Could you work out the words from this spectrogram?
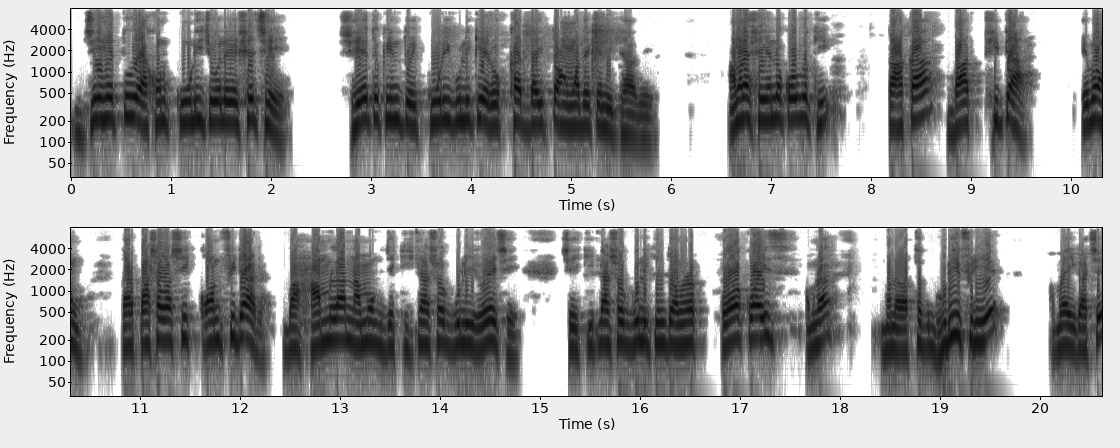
যেহেতু এখন কুঁড়ি চলে এসেছে, সেহেতু কিন্তু এই কুঁড়িগুলিকে রক্ষার দায়িত্ব আমাদেরকে নিতে হবে। আমরা সেই জন্য করব কি? কাকা বা থিটা এবং তার পাশাপাশি কনফিডার বা হামলা নামক যে কীটনাশকগুলি রয়েছে, সেই কীটনাশকগুলি কিন্তু আমরা ক্লক ওয়াইজ আমরা মানে অর্থাৎ ঘুরিয়ে ফিরিয়ে আমরা এই গাছে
